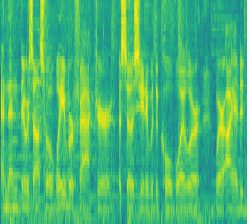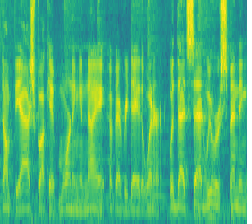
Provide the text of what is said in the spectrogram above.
And then there was also a labor factor associated with the coal boiler where I had to dump the ash bucket morning and night of every day of the winter. With that said, we were spending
